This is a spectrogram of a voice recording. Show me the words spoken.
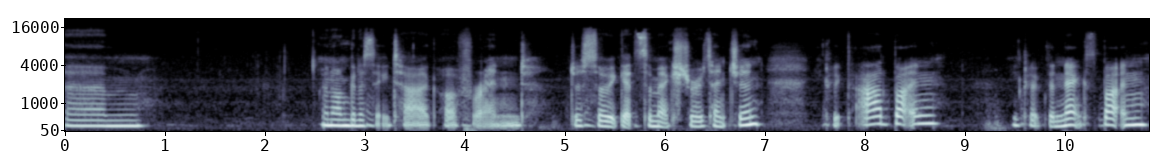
Um, and I'm going to say tag a friend just so it gets some extra attention. You click the add button, you click the next button,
